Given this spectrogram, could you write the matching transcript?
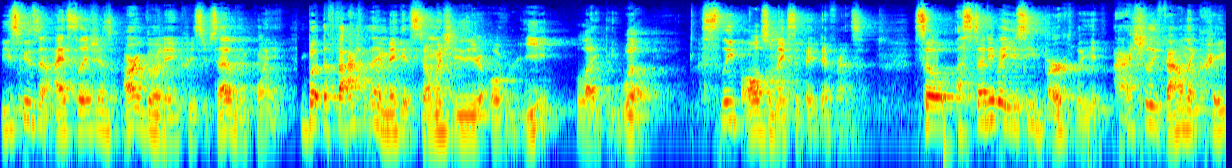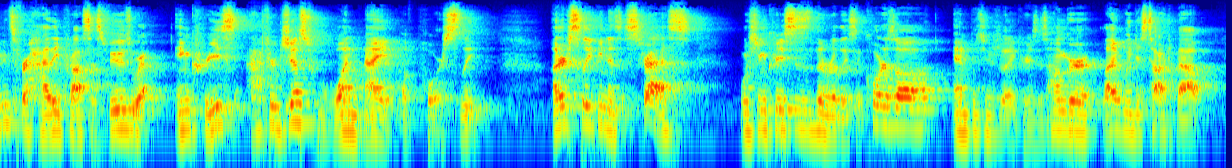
These foods in isolations aren't going to increase your settling point, but the fact that they make it so much easier to overeat likely will. Sleep also makes a big difference. So, a study by UC Berkeley actually found that cravings for highly processed foods were increased after just one night of poor sleep. Undersleeping is a stress, which increases the release of cortisol and potentially increases hunger, like we just talked about.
